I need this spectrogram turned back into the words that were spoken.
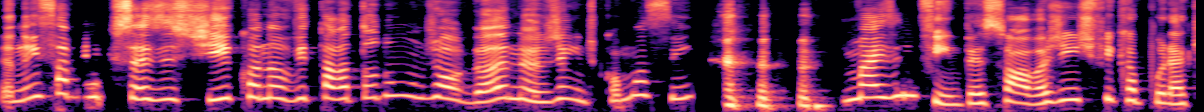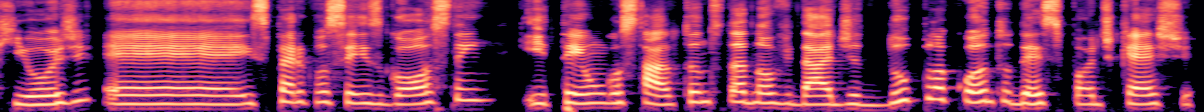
Eu nem sabia que isso existia. Quando eu vi, tava todo mundo jogando. Eu, gente, como assim? Mas enfim, pessoal, a gente fica por aqui hoje. É, espero que vocês gostem e tenham gostado tanto da novidade dupla quanto desse podcast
